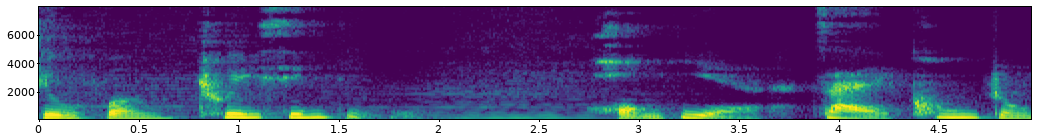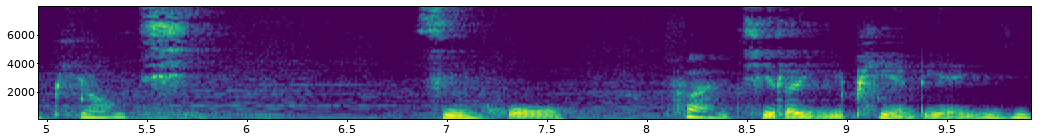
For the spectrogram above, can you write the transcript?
秋风吹心底，红叶在空中飘起，心湖泛起了一片涟漪。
